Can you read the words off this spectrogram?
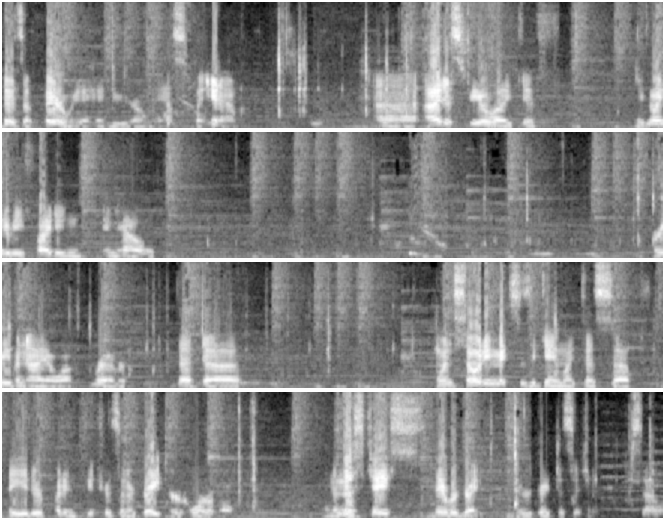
there's a fair way to hand you your own ass, but you know. Uh, I just feel like if you're going to be fighting in hell, or even Iowa, wherever, that uh, when somebody mixes a game like this up, they either put in features that are great or horrible. And in this case, they were great. They were a great decision. So,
